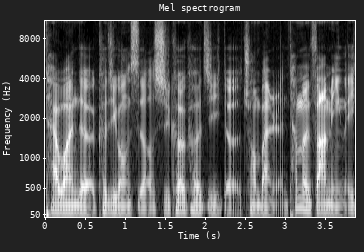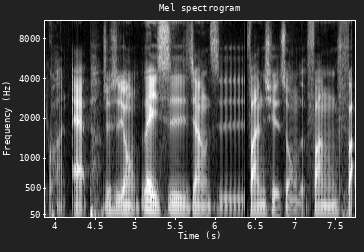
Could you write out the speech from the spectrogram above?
台湾的科技公司哦，时刻科技的创办人，他们发明了一款 App，就是用类似这样子番茄钟的方法。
